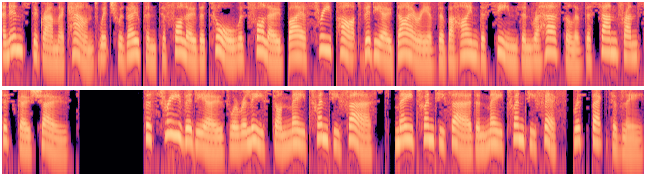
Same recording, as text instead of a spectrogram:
an Instagram account which was opened to follow the tour was followed by a three-part video diary of the behind-the-scenes and rehearsal of the San Francisco shows. The three videos were released on May 21, May 23 and May 25, respectively.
